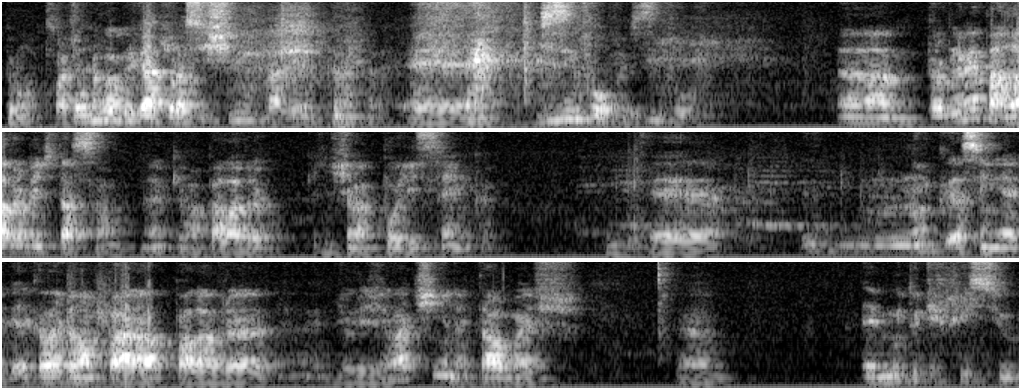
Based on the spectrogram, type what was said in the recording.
Pronto. Pode então, acabar o obrigado por assistir. Valeu. É, Desenvolva, desenvolva. ah, O problema é a palavra meditação, né? que é uma palavra que a gente chama polissêmica. É, nunca, assim, é, é claro que ela é uma palavra de origem latina e tal, mas ah, é muito difícil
